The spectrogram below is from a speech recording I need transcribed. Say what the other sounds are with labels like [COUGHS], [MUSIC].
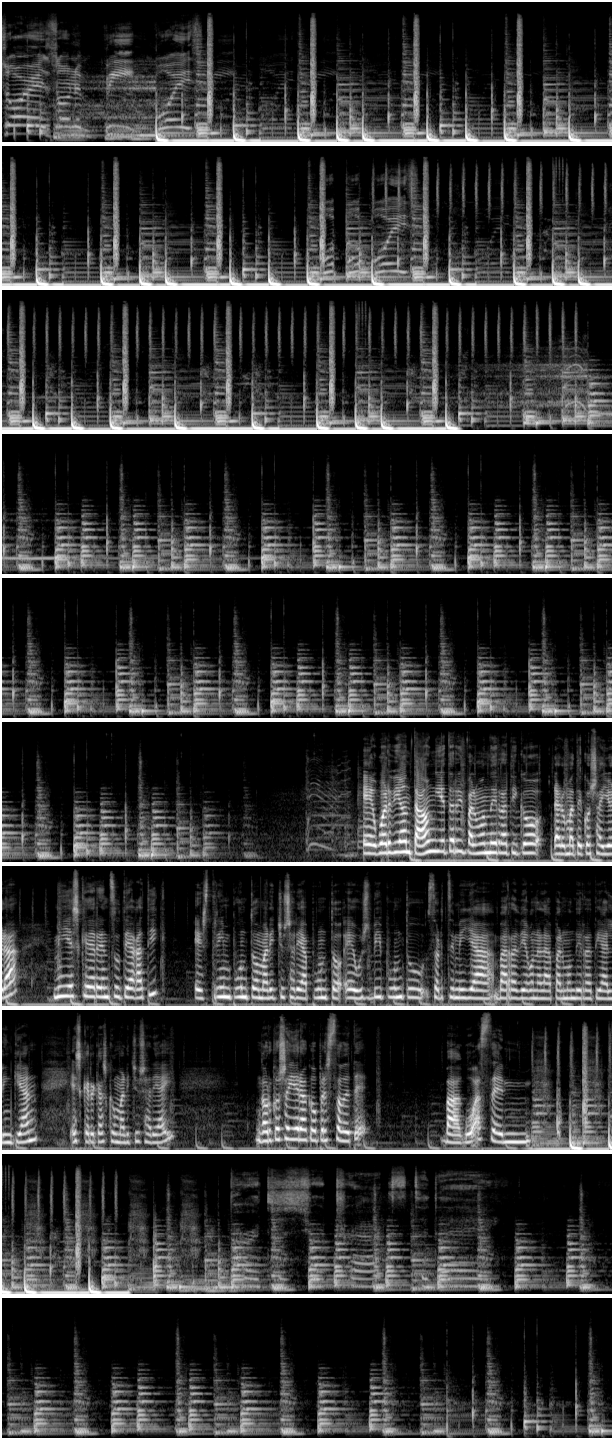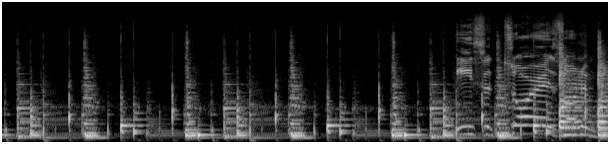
Torres on the beat, E, guardion ta ongi etorri palmonda irratiko larumateko saiora, mi esker entzuteagatik, stream.maritxusarea.eus barra diagonala palmonda irratia linkean, eskerrek asko maritxusareai. Gaurko saiorako prestaudete? Ba, guazen! Issa Torres on the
